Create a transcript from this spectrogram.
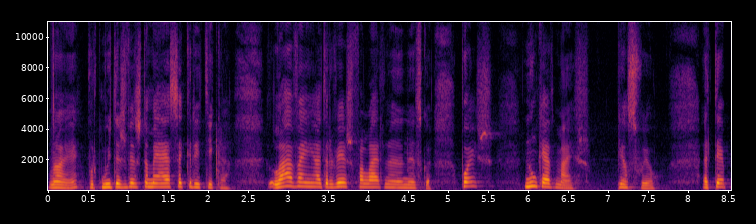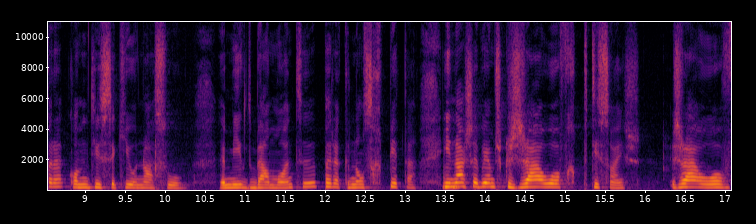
não é? Porque muitas vezes também há essa crítica. Lá vem outra vez falar nesse coisa. Pois, nunca é demais, penso eu. Até para, como disse aqui o nosso amigo de Belmonte, para que não se repita. E uhum. nós sabemos que já houve repetições, já houve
